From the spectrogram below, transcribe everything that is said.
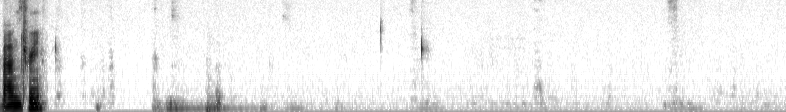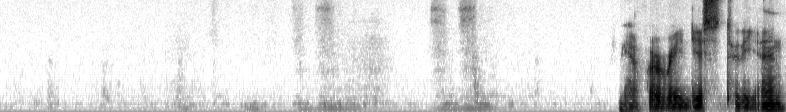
boundary. We have our radius to the end.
